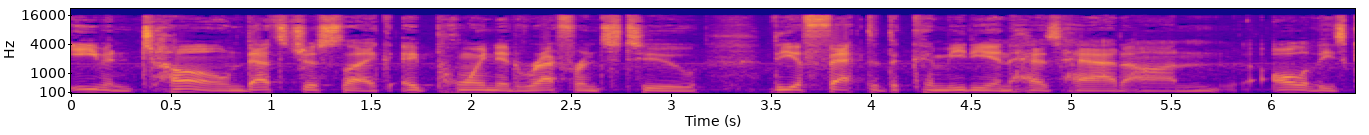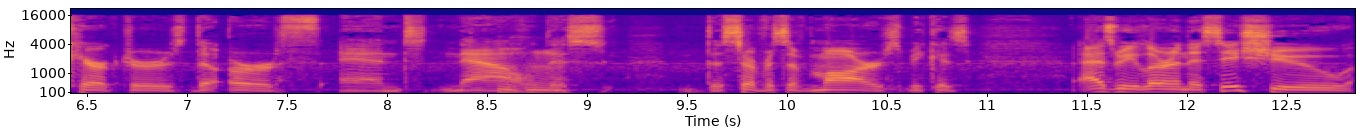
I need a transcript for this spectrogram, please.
even tone. That's just like a pointed reference to the effect that the comedian has had on all of these characters, the Earth, and now mm-hmm. this the surface of Mars. Because as we learn in this issue,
